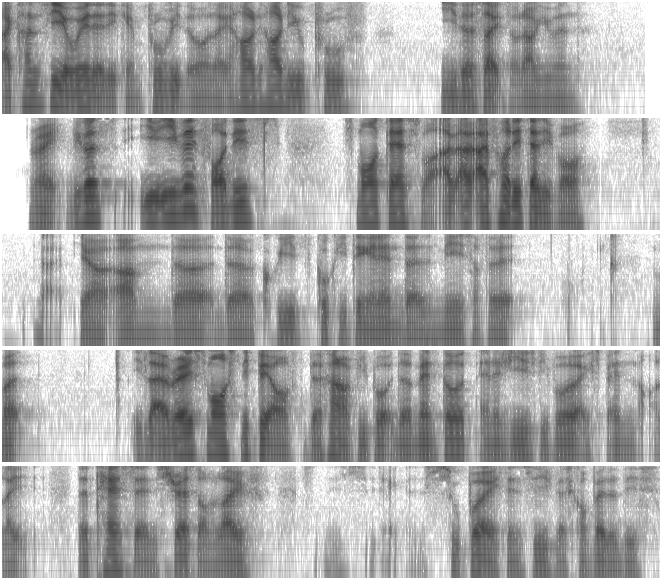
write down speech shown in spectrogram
I can't see a way that they can prove it though. Like how how do you prove either sides of the argument? Right, because even for this small test, well, I I've heard this test before. Like, yeah, um, the the cookie cookie thing and then the maze after that. But it's like a very small snippet of the kind of people, the mental energies people expend. Like the test and stress of life is super extensive as compared to this.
